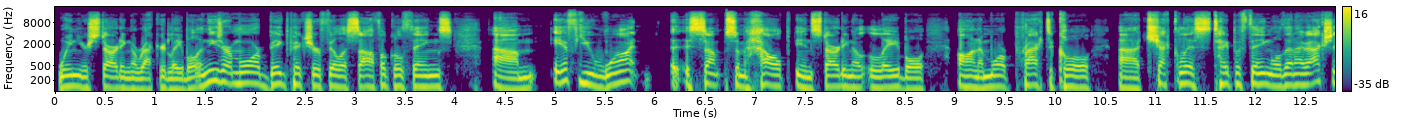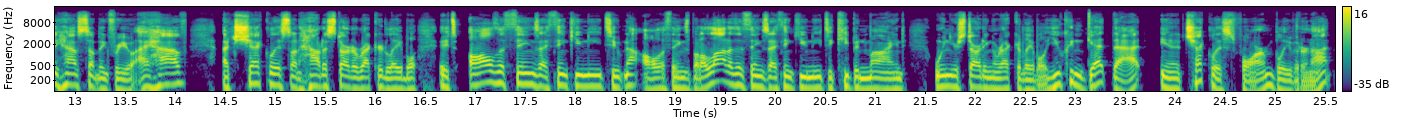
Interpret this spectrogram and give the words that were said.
when you're starting a record label. And these are more big picture philosophical things. Um, if you want some some help in starting a label on a more practical uh, checklist type of thing, well, then I actually have something for you. I have a checklist on how to start a record label. It's all the things I think you need to, not all the things, but a lot of the things I think you need to keep in mind when you're starting a record label. You can get that in a checklist form, believe it or not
